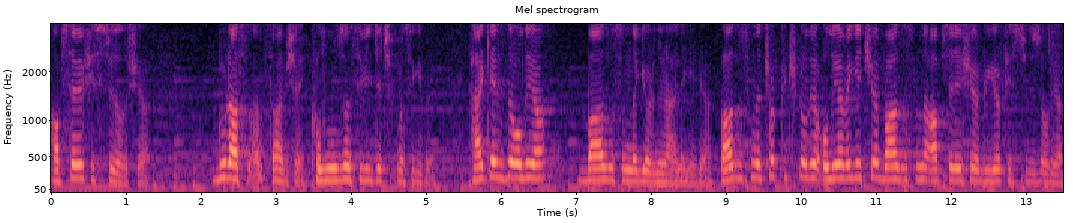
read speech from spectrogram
apse ve fistül oluşuyor. Bu rastlantısal bir şey. Kolunuzda sivilce çıkması gibi. Herkeste oluyor. Bazısında görünür hale geliyor. Bazısında çok küçük oluyor, oluyor ve geçiyor. Bazısında apseleşiyor, büyüyor, fistüliz oluyor.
